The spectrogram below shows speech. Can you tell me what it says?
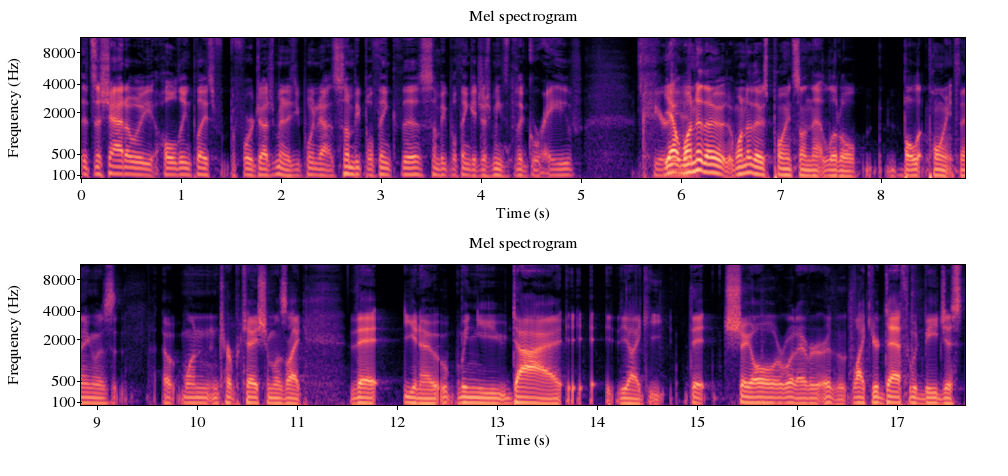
It's a shadowy holding place before judgment, as you pointed out. Some people think this. Some people think it just means the grave. Period. Yeah, one of those one of those points on that little bullet point thing was uh, one interpretation was like that you know when you die, like that Sheol or whatever, or like your death would be just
